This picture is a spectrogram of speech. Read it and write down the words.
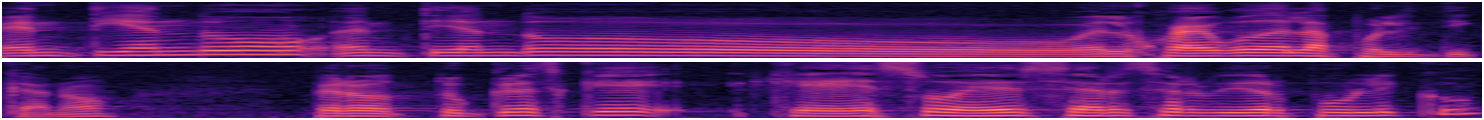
entiendo, entiendo el juego de la política, ¿no? Pero ¿tú crees que, que eso es ser servidor público?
